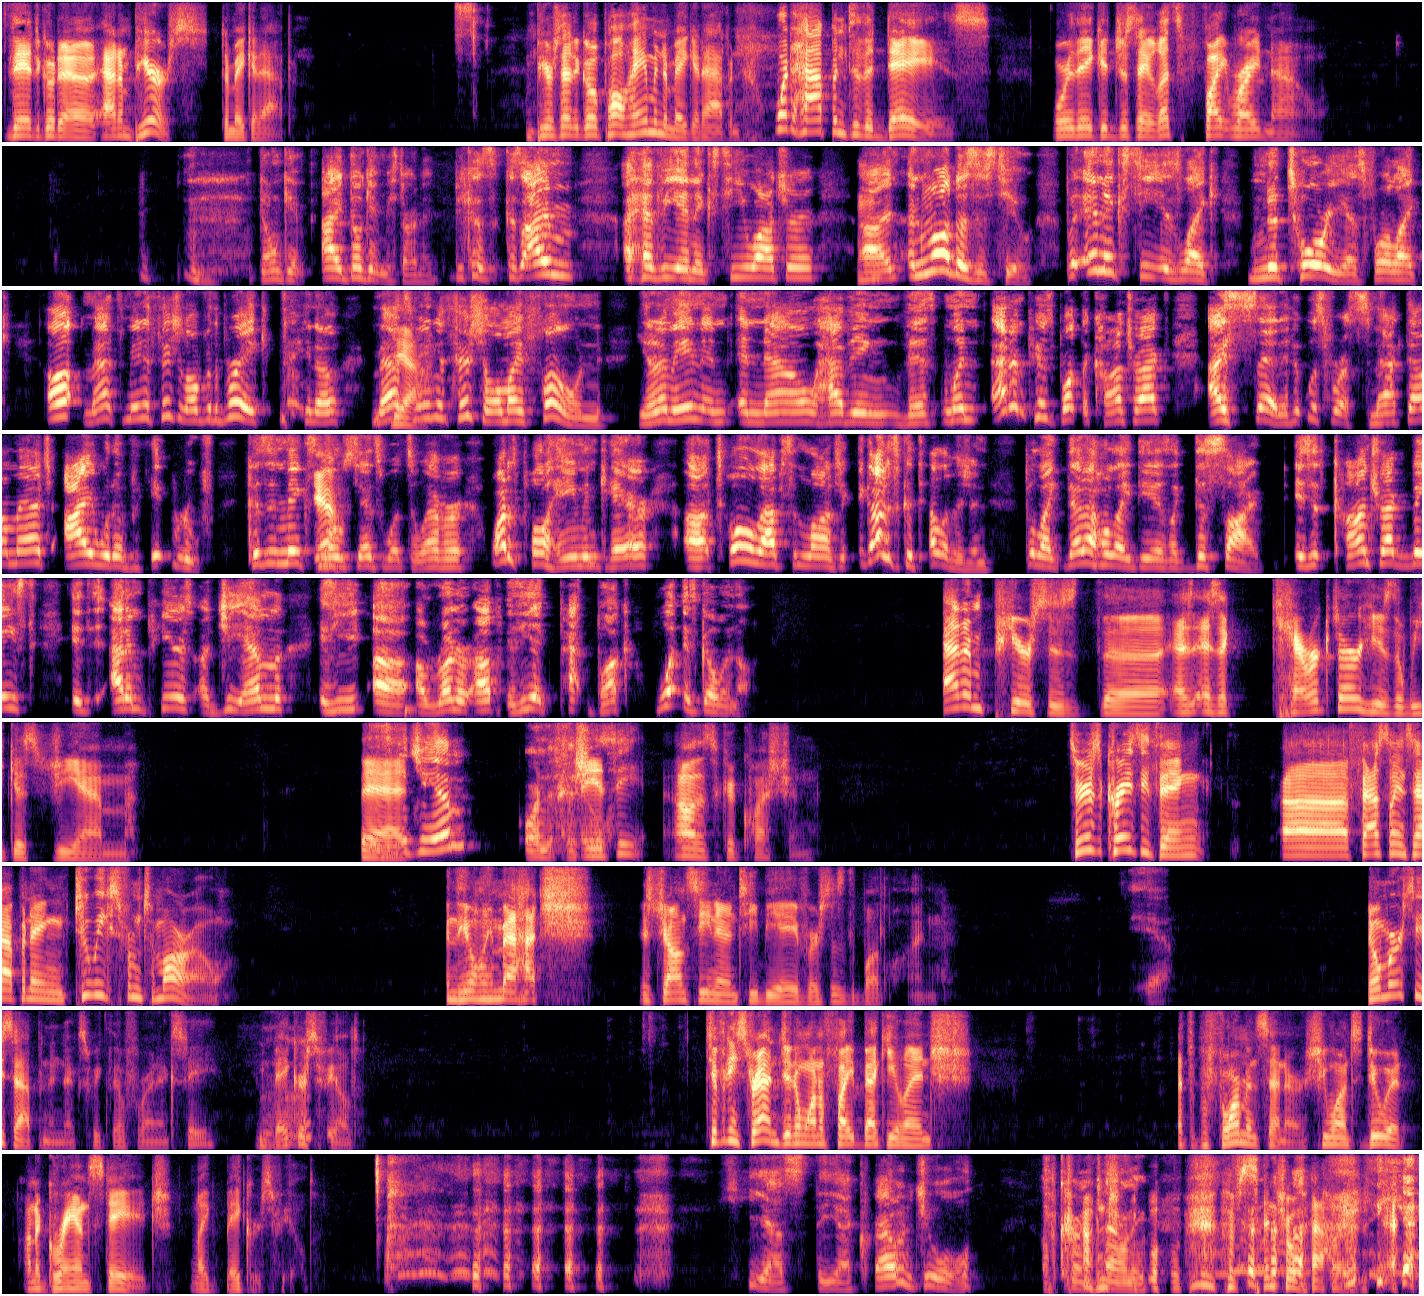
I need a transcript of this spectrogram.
they had to go to Adam Pearce to make it happen. And Pearce had to go to Paul Heyman to make it happen. What happened to the days where they could just say, "Let's fight right now"? Don't get. I don't get me started because because I'm a heavy NXT watcher, Mm-hmm. uh, and, and Raw does this too. But NXT is like notorious for like, oh, Matt's made official over the break. you know, Matt's Yeah. made official on my phone. You know what I mean? And and now having this, when Adam Pearce brought the contract, I said if it was for a SmackDown match, I would have hit roof because it makes Yeah. no sense whatsoever. Why does Paul Heyman care? Uh, total lapse in logic. It got us good television, but like that whole idea is like decide. Is it contract based? Is Adam Pearce a GM? Is he uh, a runner up? Is he like Pat Buck? What is going on? Adam Pierce is the as as a character, he is the weakest GM. That, is he a GM or an official? Is he? Oh, that's a good question. So here's a crazy thing. Uh Fastlane's happening two weeks from tomorrow. And the only match is John Cena and TBA versus the Bloodline. Yeah. No Mercy's happening next week though for NXT in mm-hmm. Bakersfield. Tiffany Stratton didn't want to fight Becky Lynch at the Performance Center. She wants to do it on a grand stage like Bakersfield. yes, the uh, crown jewel of Kern County of Central Valley. yeah.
